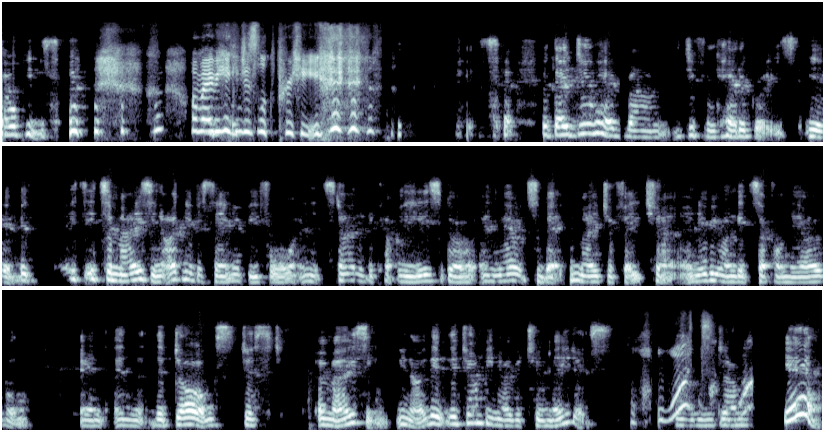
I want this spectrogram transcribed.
Kelpies. or maybe he can just look pretty. but they do have um, different categories. Yeah, but it's, it's amazing. I've never seen it before, and it started a couple of years ago, and now it's about the major feature, and everyone gets up on the oval, and and the dogs just amazing. You know, they're, they're jumping over two meters. What? And, um, yeah.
